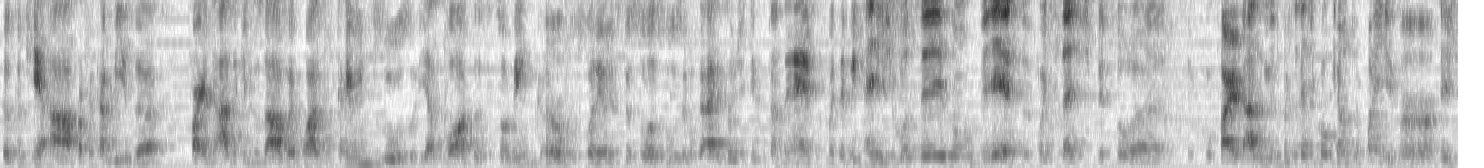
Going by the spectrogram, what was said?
Tanto que a própria camisa fardada que eles usavam é quase caiu em desuso. E as botas você só vê em campos, porém, onde as pessoas usam em lugares onde tem muita neve, mas é bem É, gente, difícil. vocês vão ver essas quantidades de pessoas com fardadas, a mesma quantidade de qualquer outro país. Aham. Seja nos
